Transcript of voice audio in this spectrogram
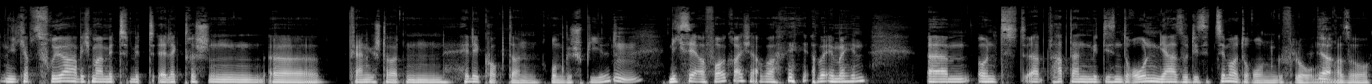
Ich habe es früher, habe ich mal mit mit elektrischen äh, ferngesteuerten Helikoptern rumgespielt. Mhm. Nicht sehr erfolgreich, aber aber immerhin. Ähm, und hab dann mit diesen Drohnen ja so diese Zimmerdrohnen geflogen. Ja. Also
